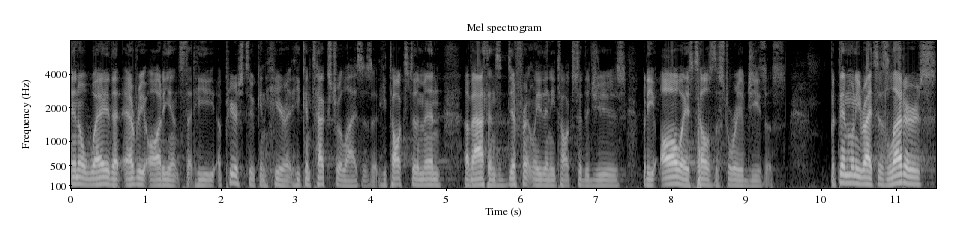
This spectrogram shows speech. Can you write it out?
in a way that every audience that he appears to can hear it. He contextualizes it. He talks to the men of Athens differently than he talks to the Jews, but he always tells the story of Jesus. But then when he writes his letters,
